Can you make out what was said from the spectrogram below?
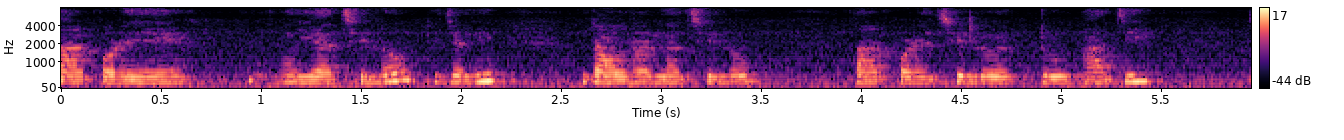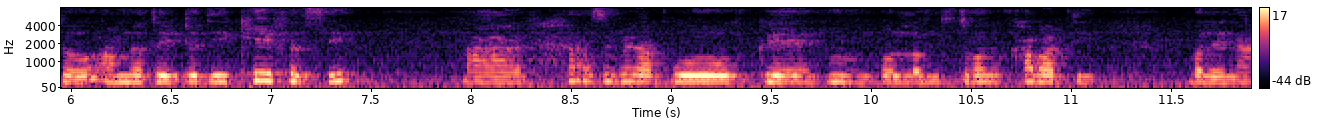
তারপরে ইয়া ছিল, কি জানি, ডাল রান্না ছিল। তারপরে ছিল একটু ভাজি। তো আমরা তো এটা দিয়ে খেয়ে ফেলছি। আর আসিফের আব্বুকে বললাম যে, তোমাকে খাবার দিই। বলে, না,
